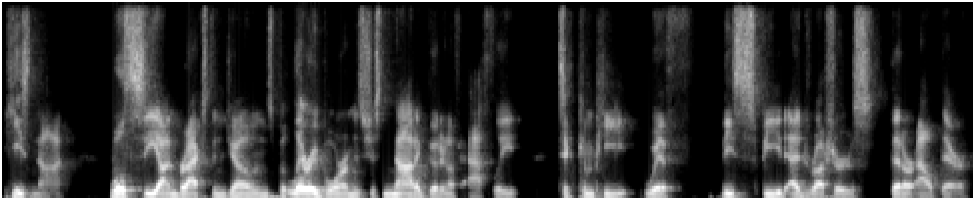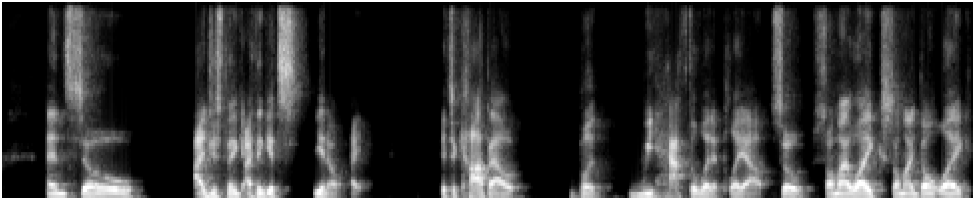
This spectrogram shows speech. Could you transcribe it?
He's not. We'll see on Braxton Jones, but Larry Borom is just not a good enough athlete to compete with these speed edge rushers that are out there. And so I just think I think it's you know I, it's a cop out, but we have to let it play out. So some I like, some I don't like.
